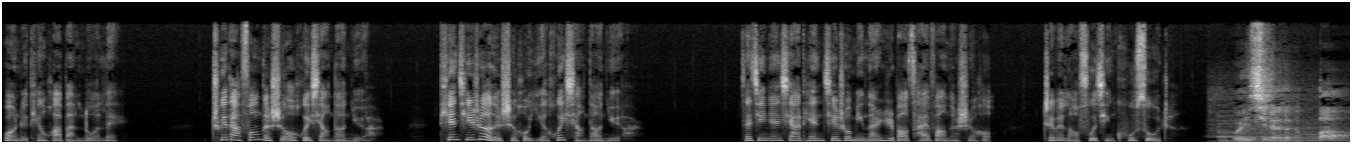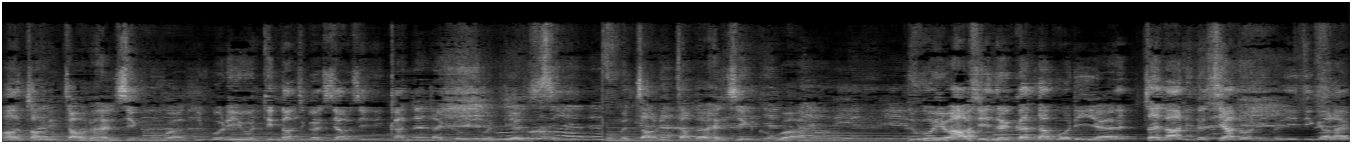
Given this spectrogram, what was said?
望着天花板落泪。吹大风的时候会想到女儿。天气热的时候也会想到女儿。在今年夏天接受《闽南日报》采访的时候，这位老父亲哭诉着：“伟杰，爸妈找你找的很辛苦啊！如果你有听到这个消息，你赶紧来跟我们联系。我们找你找的很辛苦啊！如果有好心人看到我女儿在哪里的下落，你们一定要来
